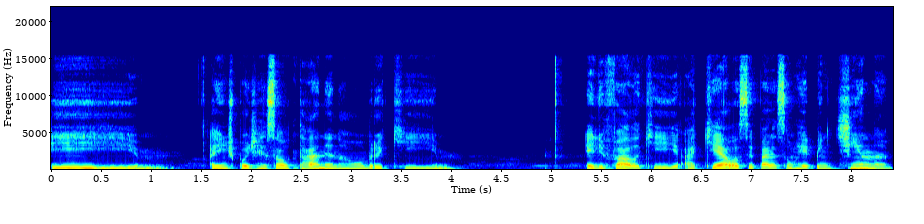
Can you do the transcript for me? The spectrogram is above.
E a gente pode ressaltar né, na obra que ele fala que aquela separação repentina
